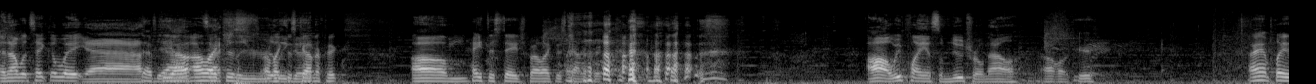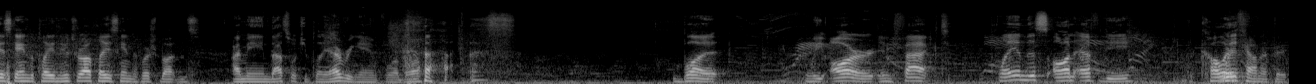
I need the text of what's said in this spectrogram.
and I would take away. Yeah, yeah. yeah I, like this. Really I like this good. counter pick. Um, Hate this stage, but I like this counter pick. Oh, we playing some neutral now. Oh, here. I didn't play this game to play neutral. I play this game to push buttons. I mean, that's what you play every game for, bro. but we are, in fact, playing this on FD. The color counter pick.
